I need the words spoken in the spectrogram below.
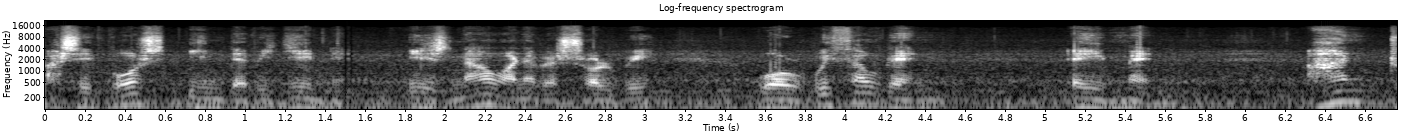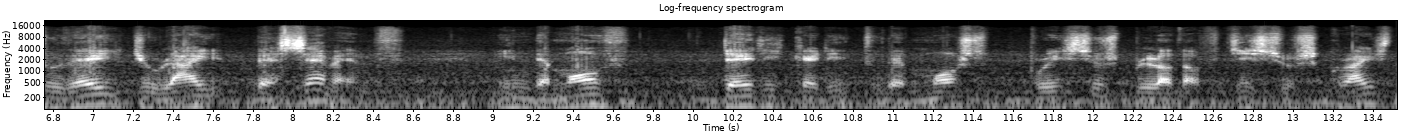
as it was in the beginning, is now, and ever shall be, world without end. Amen. And today, July the 7th, in the month dedicated to the most precious blood of Jesus Christ,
